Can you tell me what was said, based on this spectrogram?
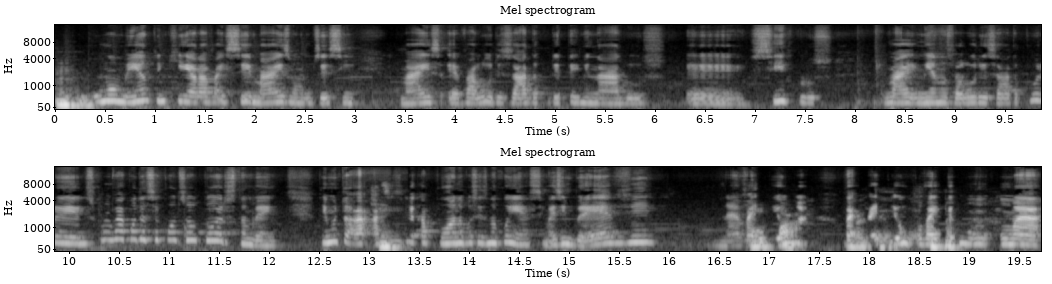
Uhum. O momento em que ela vai ser mais, vamos dizer assim, mais é, valorizada por determinados é, círculos, mais, menos valorizada por eles, como vai acontecer com outros autores também. Tem muito. A, a Cecília Capuana vocês não conhecem, mas em breve né, vai, ter uma, vai, vai, ter, um, vai ter um, uma,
